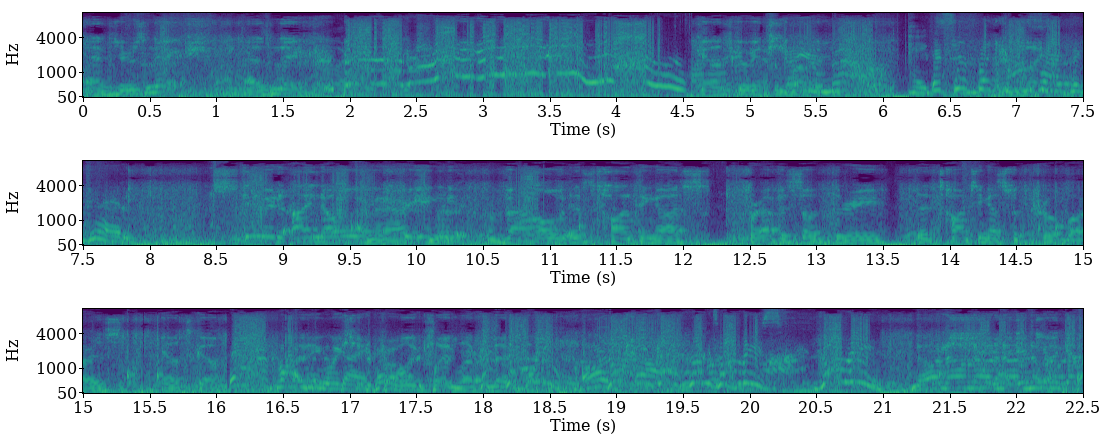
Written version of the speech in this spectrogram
And here's Nick, as Nick. Okay, let's go get some weapons. It's just like Half-Life again. Dude, I know freaking. Valve is taunting us for episode 3. They're taunting us with crowbars. Okay, let's go. I think we should have probably played Left 4 Dead 1. Oh, look, zombies! Zombies! No, no, no, I didn't even get a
